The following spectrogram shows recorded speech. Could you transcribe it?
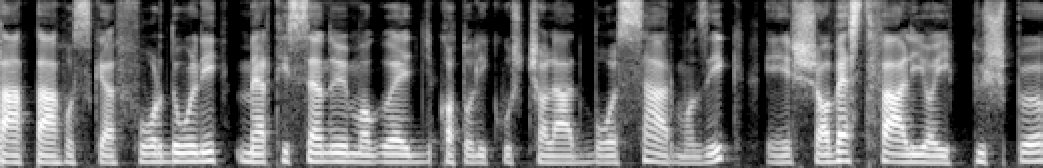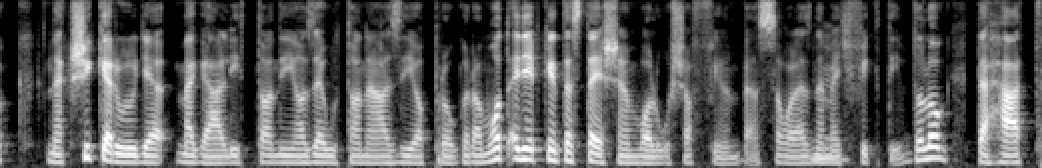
pápához kell fordulni, mert hiszen ő maga egy katolikus családból származik, és a vesztfáliai püspöknek sikerül ugye megállítani az eutanázia programot. Egyébként ez teljesen valós a filmben, szóval ez nem hmm. egy fiktív dolog, tehát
